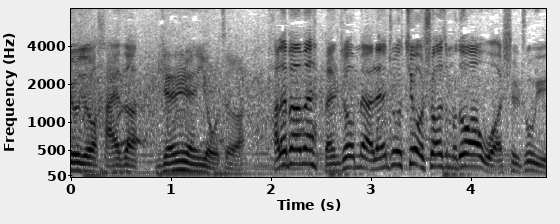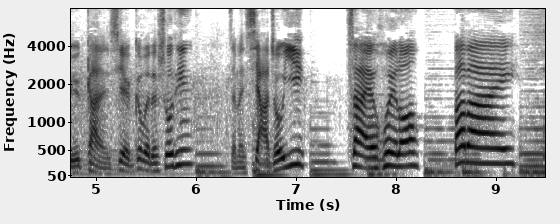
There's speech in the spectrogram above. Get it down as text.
救救孩子，人人有责。好了，朋友们，本周妙连珠就说这么多。我是朱宇，感谢各位的收听，咱们下周一再会喽，拜拜。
